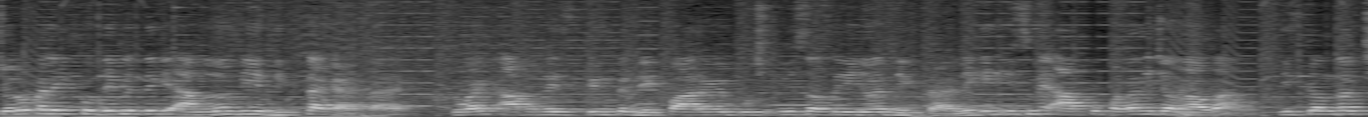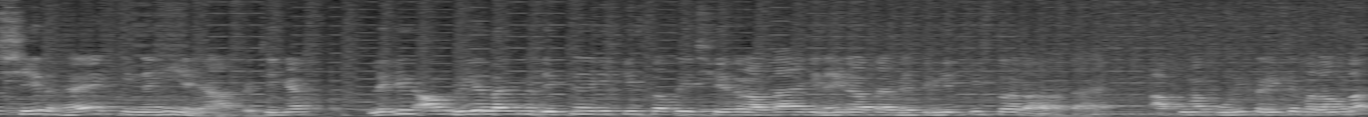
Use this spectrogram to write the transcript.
चलो, पहले इसको देख लेते हैं कि अमेजोन पे ये दिखता कैसा है। तो भाई आप अपने स्क्रीन पे देख पा रहे हो कुछ इस तरह से जो है दिखता है। लेकिन इसमें आपको पता नहीं चल रहा होगा कि इसके अंदर छेद है कि नहीं है यहाँ पे, ठीक है? लेकिन अब रियल लाइफ में देखते हैं कि किस तरह से छेद रहता है कि नहीं रहता है बेसिकली किस तरह का रहता है। आपको मैं पूरी तरीके से बताऊँगा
